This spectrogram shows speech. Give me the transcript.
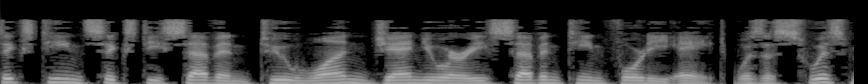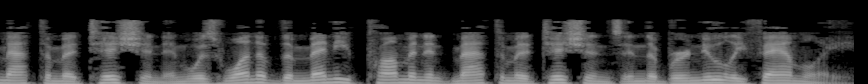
1667 to 1 January 1748, was a Swiss mathematician and was one of the many prominent mathematicians in the Bernoulli family.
